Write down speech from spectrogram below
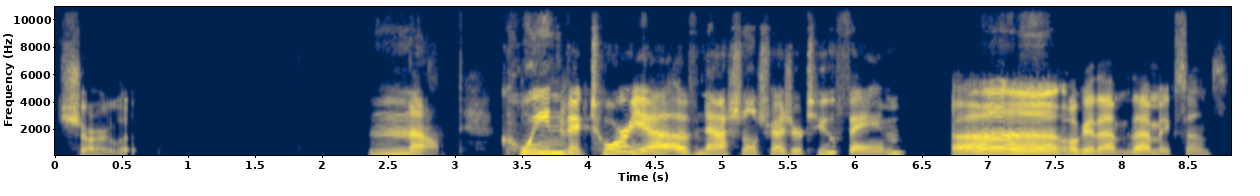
Charlotte. No. Queen Victoria of National Treasure 2 fame. Ah, okay, that that makes sense.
